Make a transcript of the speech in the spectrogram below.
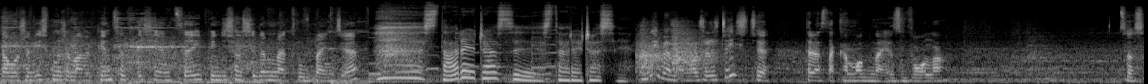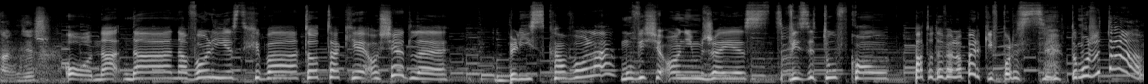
Założyliśmy, że mamy 500 tysięcy i 57 metrów będzie. Stare czasy, stare czasy. Nie wiem, a może rzeczywiście teraz taka modna jest wola. Co sądzisz? O, na, na, na Woli jest chyba to takie osiedle Bliska Wola? Mówi się o nim, że jest wizytówką patodeweloperki w Polsce. To może tam?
